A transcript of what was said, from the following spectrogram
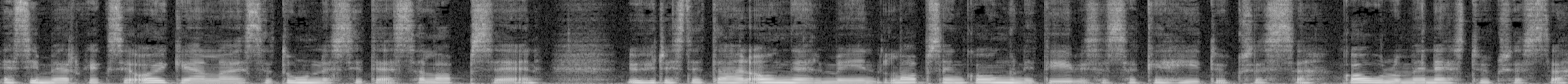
esimerkiksi oikeanlaisessa tunnesiteessä lapseen, yhdistetään ongelmiin lapsen kognitiivisessa kehityksessä, koulumenestyksessä,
